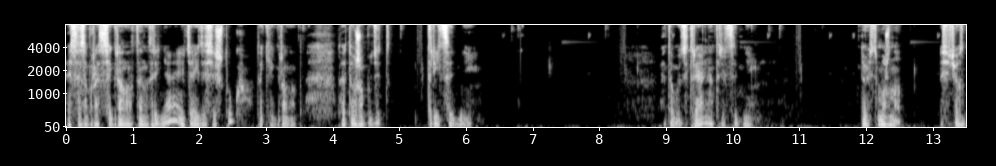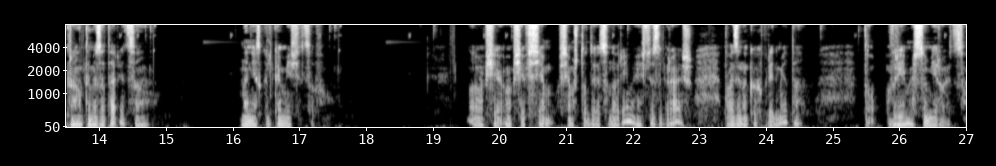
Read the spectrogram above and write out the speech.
если забрать все гранаты на 3 дня, и у тебя их 10 штук, таких гранат, то это уже будет 30 дней. Это будет реально 30 дней. То есть можно сейчас гранатами затариться на несколько месяцев. Ну, вообще, вообще всем, всем, что дается на время, если забираешь два одинаковых предмета, то время суммируется.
